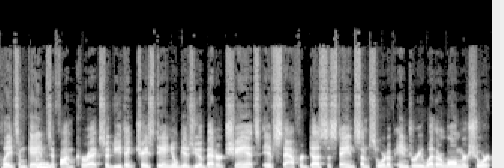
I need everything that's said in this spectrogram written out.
played some games, if I'm correct. So, do you think Chase Daniel gives you a better chance if Stafford does sustain some sort of injury, whether long or short?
